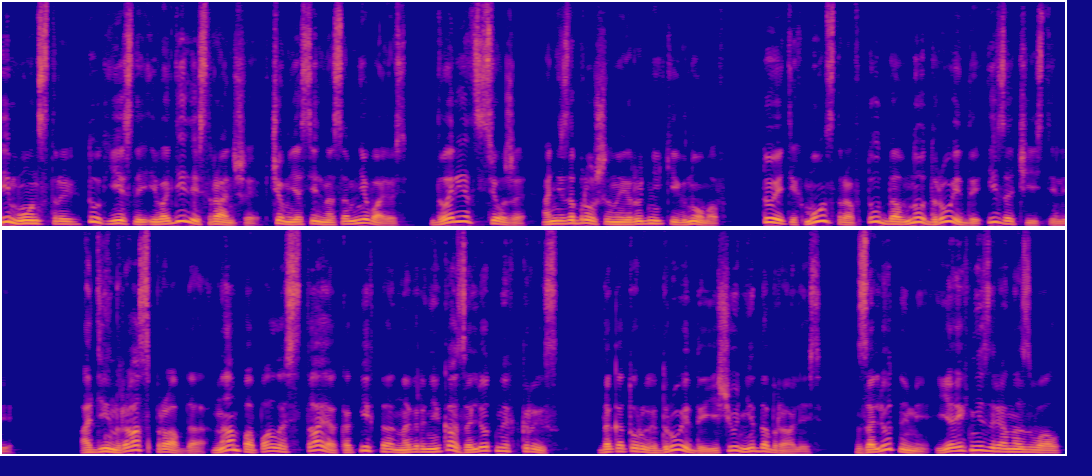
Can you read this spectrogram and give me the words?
И монстры, тут если и водились раньше, в чем я сильно сомневаюсь, Дворец все же, а не заброшенные рудники гномов, то этих монстров тут давно дроиды и зачистили. Один раз, правда, нам попалась стая каких-то наверняка залетных крыс, до которых дроиды еще не добрались. Залетными я их не зря назвал.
